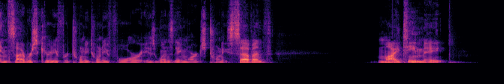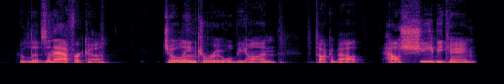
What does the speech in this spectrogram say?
in cybersecurity for 2024 is Wednesday, March 27th. My teammate who lives in Africa, Jolene Carew, will be on to talk about how she became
